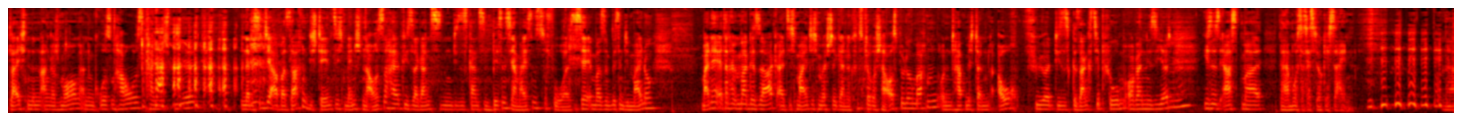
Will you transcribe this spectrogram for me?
gleich ein Engagement an einem großen Haus, kann ich spielen. Na, das sind ja aber Sachen, die stellen sich Menschen außerhalb dieser ganzen, dieses ganzen Business ja meistens zuvor. Es ist ja immer so ein bisschen die Meinung, meine Eltern haben immer gesagt, als ich meinte, ich möchte gerne künstlerische Ausbildung machen und habe mich dann auch für dieses Gesangsdiplom organisiert, mhm. hieß es erstmal, na, muss das jetzt wirklich sein? na,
